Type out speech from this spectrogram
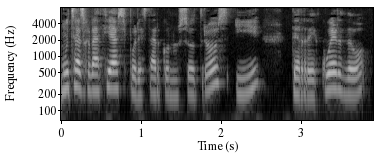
Muchas gracias por estar con nosotros y te recuerdo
